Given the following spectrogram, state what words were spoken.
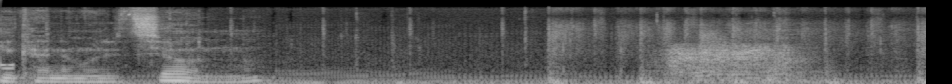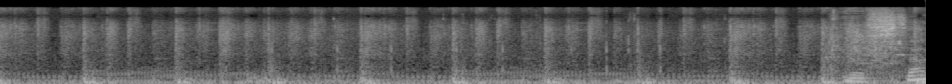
Die keine Munition, ne? Kiste.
